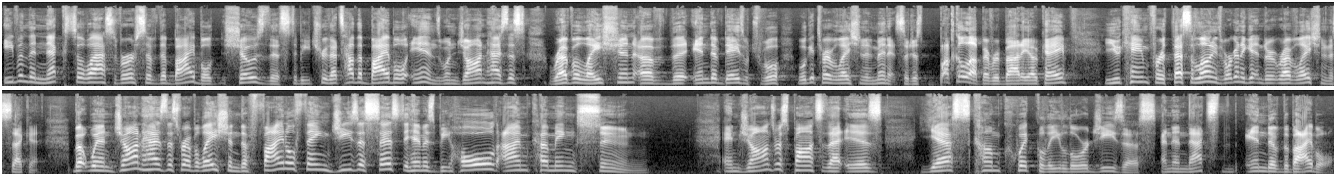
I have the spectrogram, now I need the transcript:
Even the next to last verse of the Bible shows this to be true. That's how the Bible ends. When John has this revelation of the end of days, which we'll, we'll get to Revelation in a minute, so just buckle up, everybody, okay? You came for Thessalonians. We're going to get into Revelation in a second. But when John has this revelation, the final thing Jesus says to him is, Behold, I'm coming soon. And John's response to that is, Yes, come quickly, Lord Jesus. And then that's the end of the Bible.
